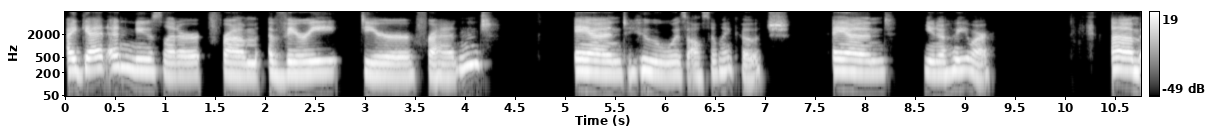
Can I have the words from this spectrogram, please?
I get a newsletter from a very dear friend and who was also my coach. And you know who you are. Um,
